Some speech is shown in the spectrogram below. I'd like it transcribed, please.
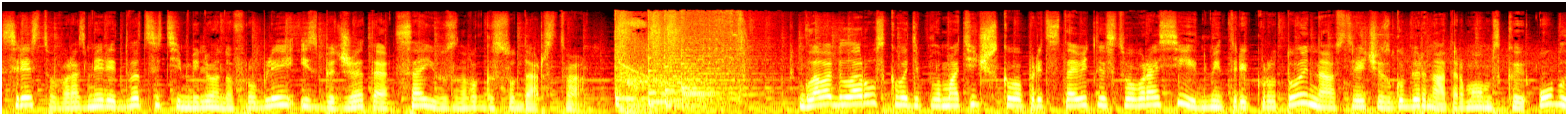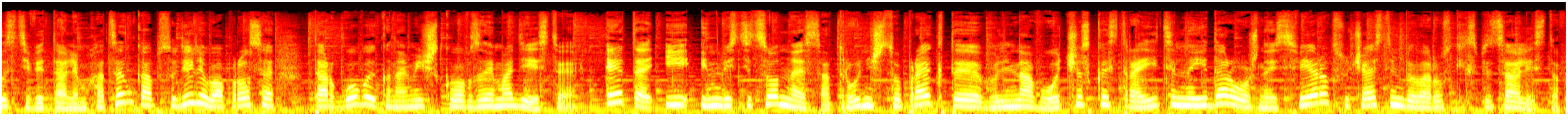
средства в размере 20 миллионов рублей из бюджета союзного государства. Глава белорусского дипломатического представительства в России Дмитрий Крутой на встрече с губернатором Омской области Виталием Хаценко обсудили вопросы торгово-экономического взаимодействия. Это и инвестиционное сотрудничество, проекты в льноводческой, строительной и дорожной сферах с участием белорусских специалистов.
